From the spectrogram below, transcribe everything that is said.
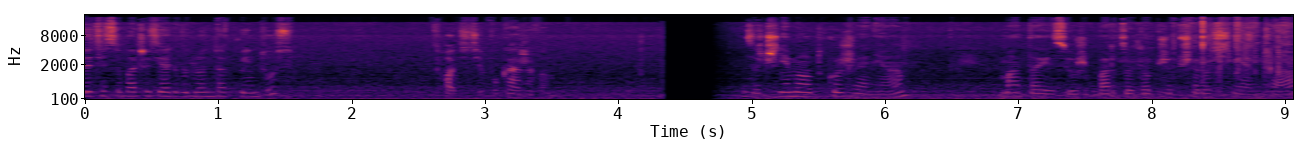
Chcecie zobaczyć, jak wygląda Quintus? Chodźcie, pokażę Wam. Zaczniemy od korzenia. Mata jest już bardzo dobrze przerośnięta.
